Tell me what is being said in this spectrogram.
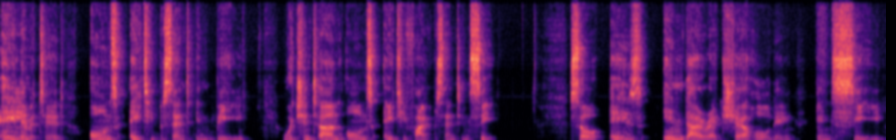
A Limited owns 80% in B, which in turn owns 85% in C. So A's indirect shareholding in C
